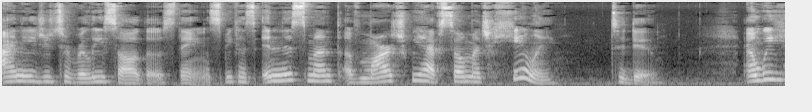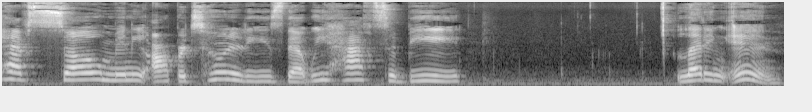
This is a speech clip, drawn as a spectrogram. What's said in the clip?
I need you to release all those things because in this month of March, we have so much healing to do. And we have so many opportunities that we have to be letting in.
